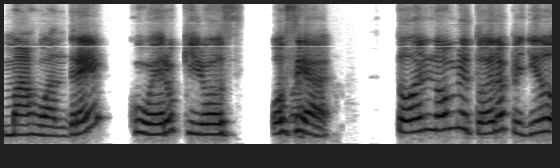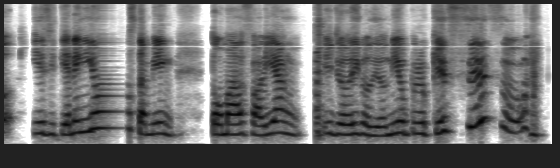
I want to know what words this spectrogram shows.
Majo André Cuero Quiroz. O sea, todo el nombre, todo el apellido, y si tienen hijos también, Tomás Fabián. Y yo digo, Dios mío, pero ¿qué es eso?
